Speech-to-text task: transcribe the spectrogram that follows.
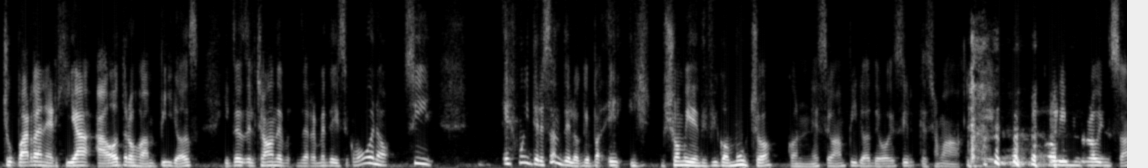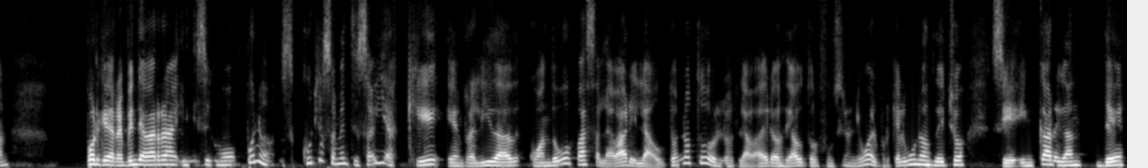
chupar la energía a otros vampiros. Y entonces el chabón de, repente dice como, bueno, sí, es muy interesante lo que pasa. Y yo me identifico mucho con ese vampiro, debo decir, que se llama eh, Colin Robinson. Porque de repente agarra y dice como, bueno, curiosamente, ¿sabías que en realidad cuando vos vas a lavar el auto, no todos los lavaderos de autos funcionan igual, porque algunos de hecho se encargan de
